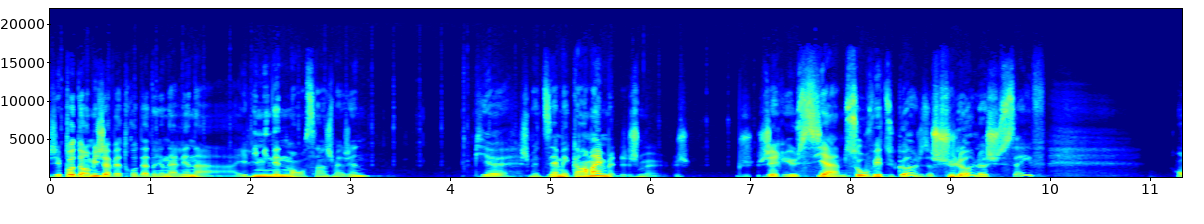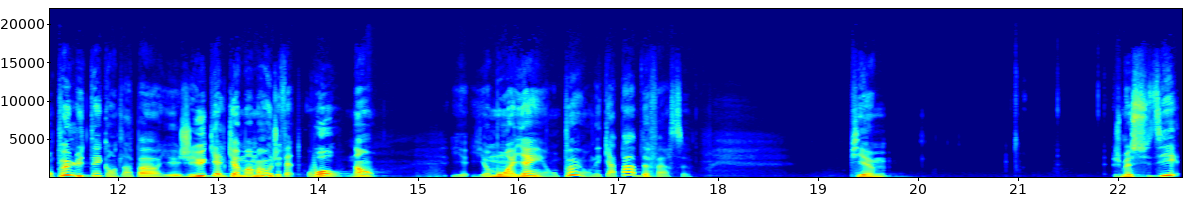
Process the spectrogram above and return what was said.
j'ai pas dormi, j'avais trop d'adrénaline à, éliminer de mon sang, j'imagine. Puis je me disais, mais quand même, je me, j'ai réussi à me sauver du gars. Je, suis là, là, je suis safe. On peut lutter contre la peur. J'ai eu quelques moments où j'ai fait, wow, non, il y, a, moyen, on peut, on est capable de faire ça. Puis euh, je me suis dit,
